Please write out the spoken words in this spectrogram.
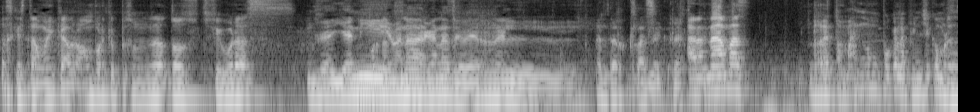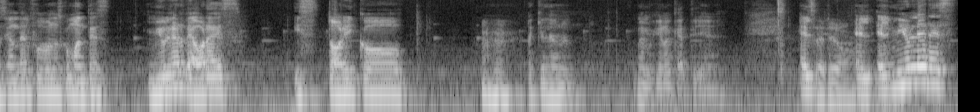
Es que está muy cabrón porque pues son las dos figuras... O sea, ya ni van a dar ganas de ver el. El Der Classic. el Ah, Nada más, retomando un poco la pinche conversación del fútbol, no es como antes. Müller de ahora es histórico. ¿A quién le hablan? Me imagino que a ti, ¿eh? El, serio? El, el Müller es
